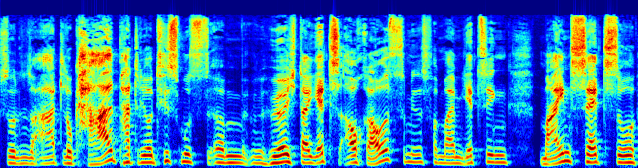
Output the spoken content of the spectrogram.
so eine Art Lokalpatriotismus, ähm, höre ich da jetzt auch raus, zumindest von meinem jetzigen Mindset, so,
